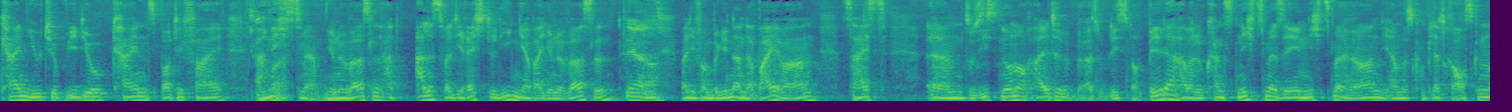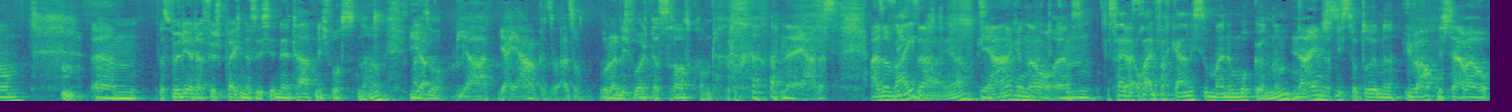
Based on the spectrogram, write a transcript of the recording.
Kein YouTube-Video, kein Spotify, Ach, nichts was. mehr. Universal hat alles, weil die Rechte liegen ja bei Universal, Ja. weil die von Beginn an dabei waren. Das heißt, ähm, du siehst nur noch alte, also du siehst noch Bilder, aber du kannst nichts mehr sehen, nichts mehr hören. Die haben das komplett rausgenommen. Ähm, Das würde ja dafür sprechen, dass sie es in der Tat nicht wussten. Ne? ja, Also, ja, ja, ja, also, oder nicht wollten, dass es rauskommt. naja, das, also wie Weiber, gesagt, ja? ja, genau. Ähm, Das ist halt auch einfach gar nicht so meine Mucke, ne? Nein, das ist nicht so drin. Überhaupt nicht, aber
